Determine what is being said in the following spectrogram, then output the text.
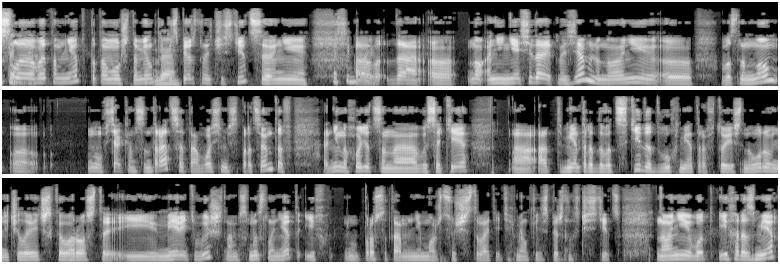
смысла тогда. в этом нет, потому что мелкодисперсные частицы, они, а, да, а, ну, они не оседают на землю, но они э, в основном, э, ну, вся концентрация, там 80%, они находятся на высоте а, от метра двадцати до двух метров, то есть на уровне человеческого роста. И мерить выше там смысла нет, их ну, просто там не может существовать, этих мелкодисперсных частиц. Но они, вот их размер,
